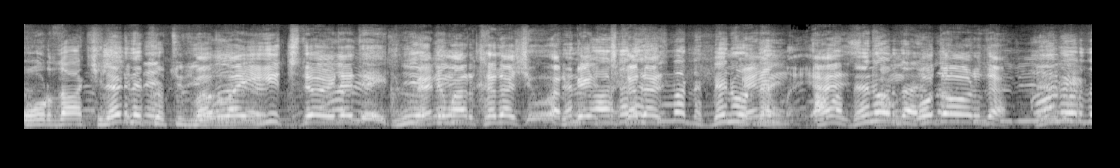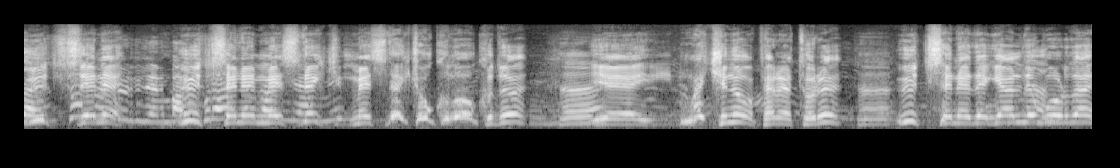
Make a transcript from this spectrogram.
Oradakiler de kötü diyorum. Vallahi hiç de öyle değil. Niye Benim değil? arkadaşım var. Senin Belçika'da. arkadaşın var da ben oradayım. Ama he, ben oradayım. O da orada. Ben oradayım. 3 sene özür dilerim. Bak, 3 sene Fransa'dan meslek gelmiş. meslek okulu okudu. Ee, makine operatörü. 3 senede geldi Okumayan- burada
